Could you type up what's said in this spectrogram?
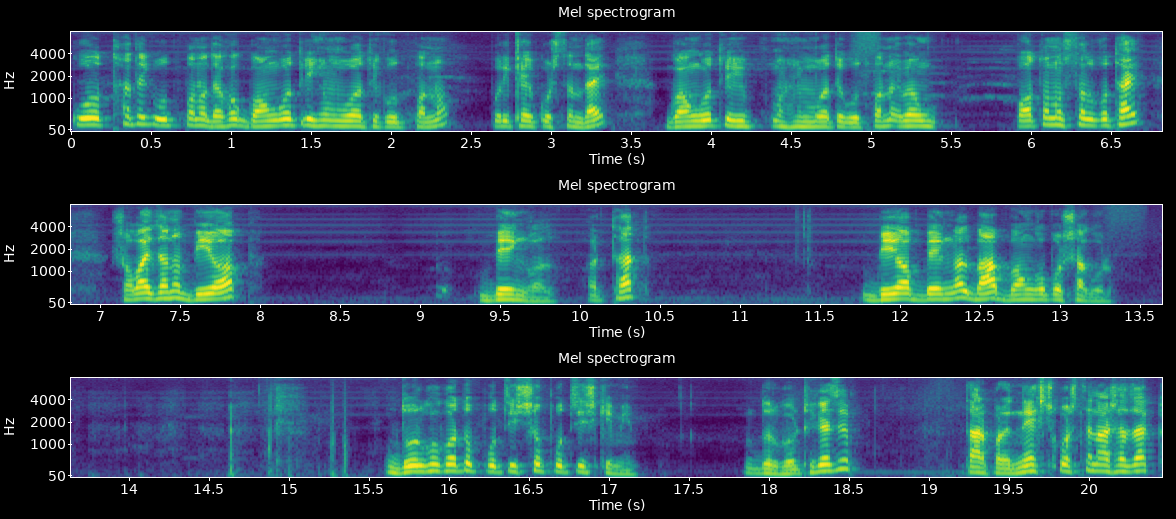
কোথা থেকে উৎপন্ন? দেখো, গঙ্গোত্রী হিমবাহ থেকে উৎপন্ন। পরীক্ষায় কোশ্চেন দেয়, গঙ্গোত্রী হিম- হিমবাহ থেকে উৎপন্ন এবং পতনস্থল কোথায়? সবাই জানো বে অফ বেঙ্গল অর্থাৎ বে অফ বেঙ্গল বা বঙ্গোপসাগর। দৈর্ঘ্য কত? পঁচিশশো পঁচিশ কিমি। দৈর্ঘ্য, ঠিক আছে? তারপরে নেক্সট কোশ্চেন আসা যাক।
